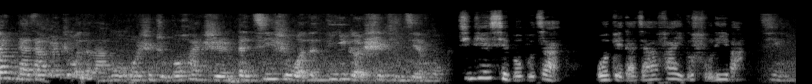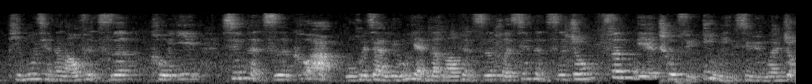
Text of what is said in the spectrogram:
欢迎大家关注我的栏目，我是主播幻石，本期是我的第一个视频节目。今天谢博不在，我给大家发一个福利吧，请屏幕前的老粉丝扣一，新粉丝扣二，我会在留言的老粉丝和新粉丝中分别抽取一名幸运观众，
